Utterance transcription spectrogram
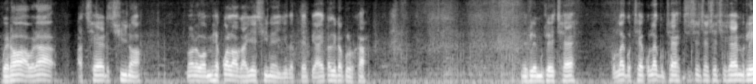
ป่วยท่อเอาไว้ได้อาแชร์ชีเนาะนั่นแหละว่าไม่ให้กว่าเรากายชีเนี่ยอยู่กับเตะปไอตั้งแต่กลุ่มค่ะมีเคลมเคลแชร์ ดไลค์กดแชร์กดไลค์กดแชร์แชร์แชร์แชร์แชร์มาคลิ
